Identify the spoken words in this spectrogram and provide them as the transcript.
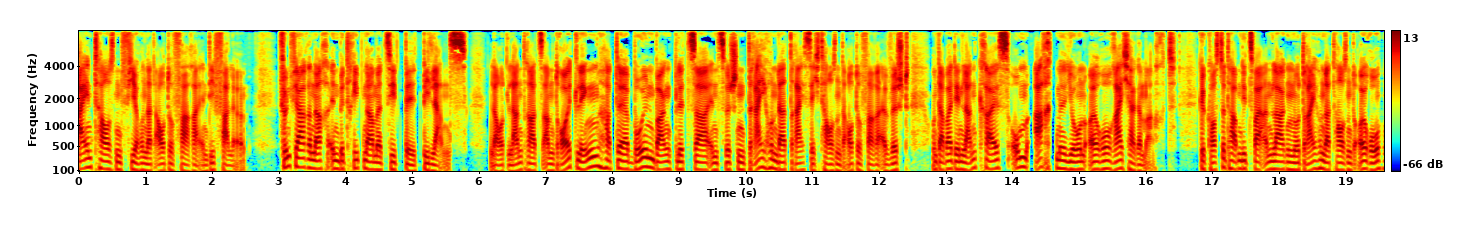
1400 Autofahrer in die Falle. Fünf Jahre nach Inbetriebnahme zieht Bild Bilanz. Laut Landratsamt Reutlingen hat der Bullenbank-Blitzer inzwischen 330.000 Autofahrer erwischt und dabei den Landkreis um 8 Millionen Euro reicher gemacht. Gekostet haben die zwei Anlagen nur 300.000 Euro.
